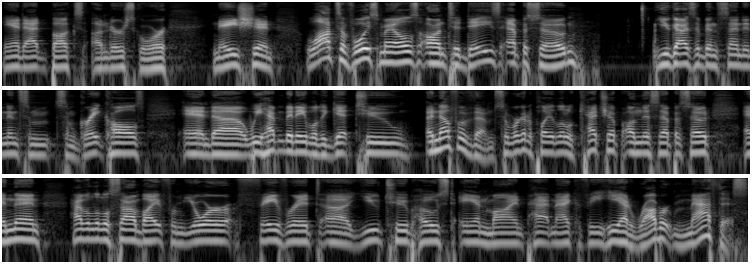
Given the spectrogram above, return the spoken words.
and at Bucs underscore Nation. Lots of voicemails on today's episode you guys have been sending in some some great calls and uh, we haven't been able to get to enough of them. So we're going to play a little catch up on this episode and then have a little soundbite from your favorite uh, youtube host and mine pat mcafee. He had robert mathis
